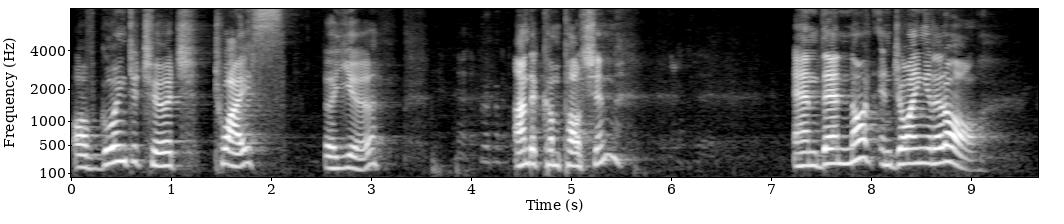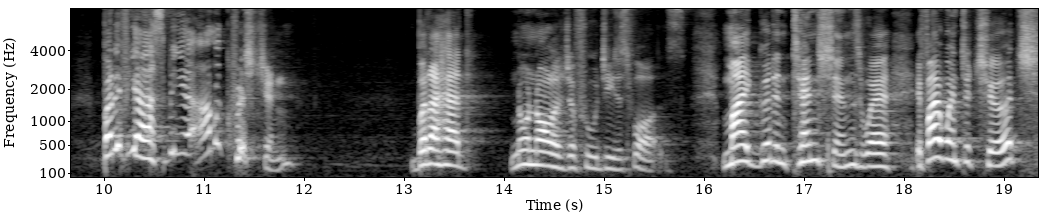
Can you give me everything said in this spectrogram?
of going to church twice a year under compulsion and then not enjoying it at all. But if you ask me, I'm a Christian, but I had no knowledge of who Jesus was my good intentions were if I went to church,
